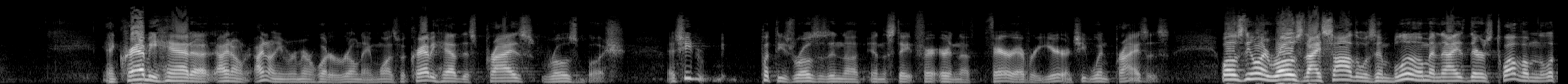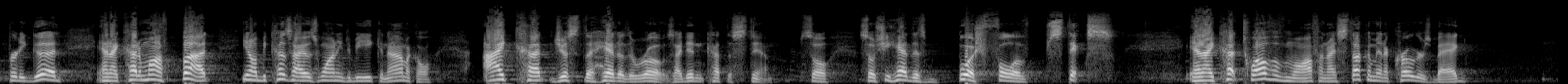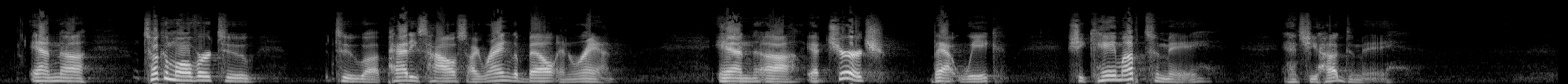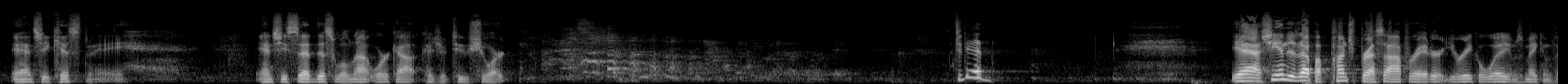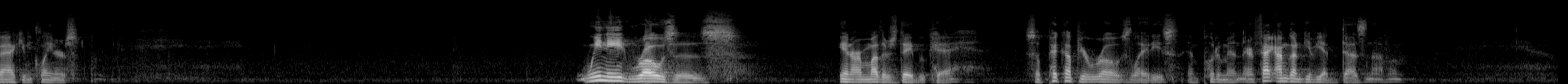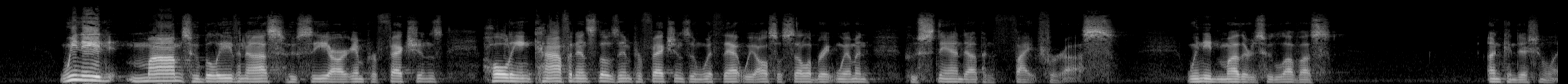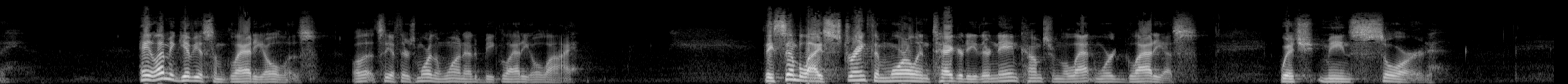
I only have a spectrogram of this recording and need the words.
and Crabby had a, I don't, I don't even remember what her real name was, but Crabby had this prize rose bush. And she'd put these roses in the, in the state fair, in the fair every year, and she'd win prizes. Well, it was the only rose that I saw that was in bloom, and I, there's 12 of them that looked pretty good, and I cut them off. But, you know, because I was wanting to be economical, I cut just the head of the rose. I didn't cut the stem. So, so she had this bush full of sticks. And I cut 12 of them off, and I stuck them in a Kroger's bag, and uh, took them over to, to uh, Patty's house. I rang the bell and ran. And uh, at church that week, she came up to me and she hugged me and she kissed me. And she said, This will not work out because you're too short. she did. Yeah, she ended up a punch press operator at Eureka Williams making vacuum cleaners. We need roses in our Mother's Day bouquet. So pick up your rose, ladies, and put them in there. In fact, I'm going to give you a dozen of them. We need moms who believe in us, who see our imperfections, holding in confidence those imperfections, and with that, we also celebrate women who stand up and fight for us. We need mothers who love us unconditionally. Hey, let me give you some gladiolas. Well, let's see, if there's more than one, it'd be gladioli. They symbolize strength and moral integrity. Their name comes from the Latin word gladius, which means sword.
